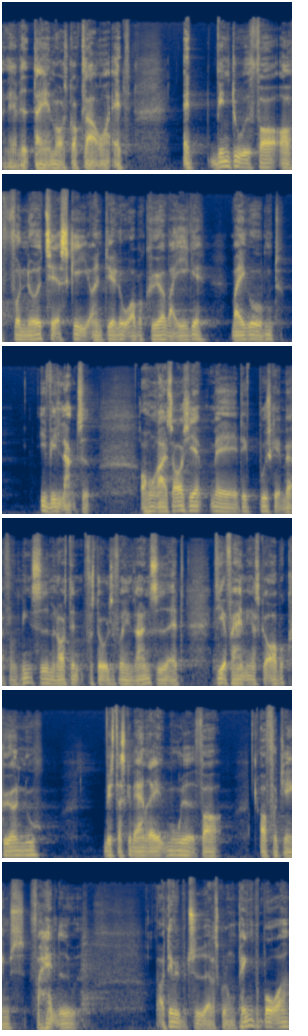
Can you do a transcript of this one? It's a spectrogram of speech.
eller jeg ved, Diane var også godt klar over, at, at vinduet for at få noget til at ske og en dialog op at køre var ikke, var ikke åbent i vild lang tid. Og hun rejser også hjem med det budskab, i hvert fald fra min side, men også den forståelse fra hendes egen side, at de her forhandlinger skal op og køre nu, hvis der skal være en reel mulighed for at få James forhandlet ud. Og det vil betyde, at der skulle nogle penge på bordet,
